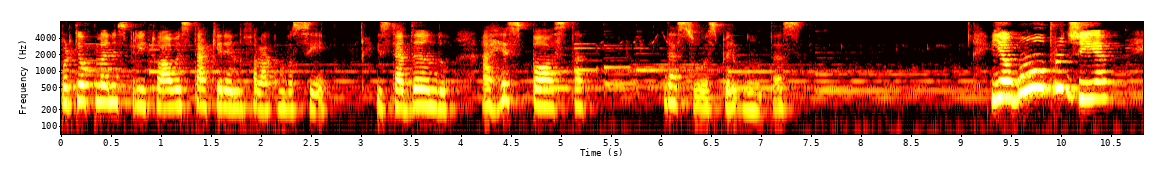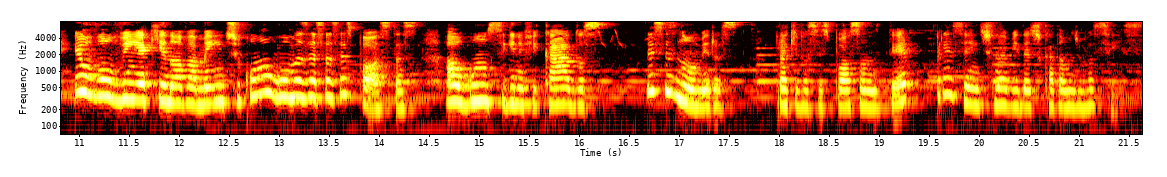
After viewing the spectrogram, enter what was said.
porque o plano espiritual está querendo falar com você está dando a resposta das suas perguntas. E algum outro dia eu vou vir aqui novamente com algumas dessas respostas, alguns significados desses números, para que vocês possam ter presente na vida de cada um de vocês.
